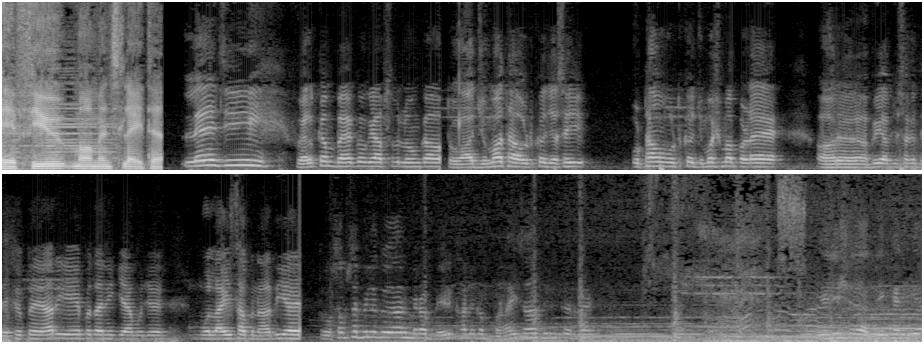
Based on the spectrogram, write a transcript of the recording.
A few moments later. ले जी वेलकम बैक हो गया आप सब लोगों का। तो आज जुमा था, उठकर जैसे ही उठा हूँ, उठकर जुमा शुमा पड़ा है। और अभी आप जैसा देख सकते हैं, यार ये पता नहीं क्या मुझे मोलाई सा बना दिया है। तो सबसे पहले तो यार मेरा बेर खाने का बड़ा ही ज़्यादा दिल कर रहा है। ये जी शहजादी के लिए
